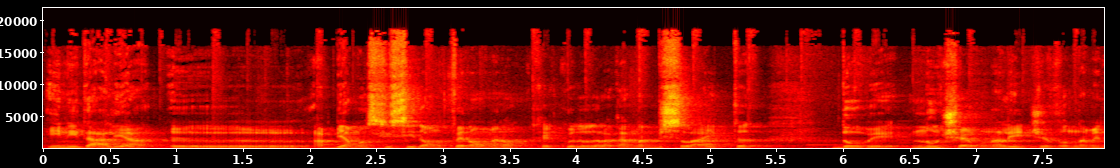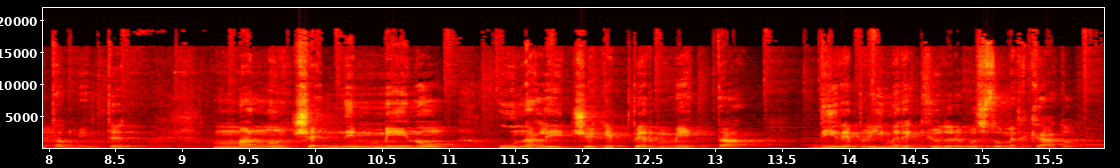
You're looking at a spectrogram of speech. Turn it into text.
in Italia eh, abbiamo assistito a un fenomeno che è quello della cannabis light, dove non c'è una legge fondamentalmente, ma non c'è nemmeno una legge che permetta di reprimere e chiudere questo mercato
